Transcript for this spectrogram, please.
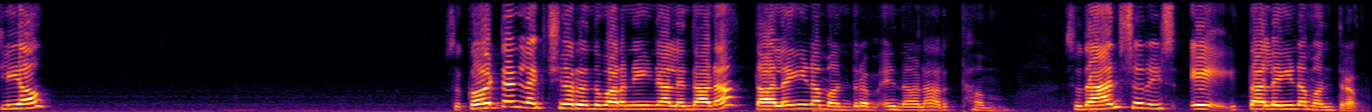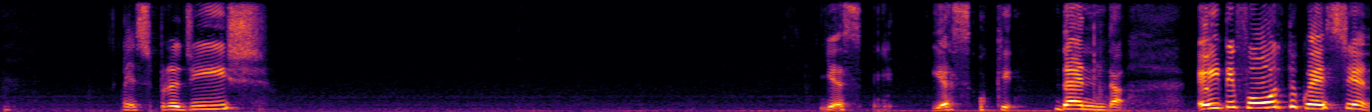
ക്ലിയർ സോ കേർട്ടൻ ലെക്ചർ എന്ന് പറഞ്ഞു കഴിഞ്ഞാൽ എന്താണ്? തലയിണ മന്ത്രം എന്നാണ് അർത്ഥം. So the answer is A തലയിണ മന്ത്രം. Yes Prajeesh. Yes yes okay then the eighty fourth question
